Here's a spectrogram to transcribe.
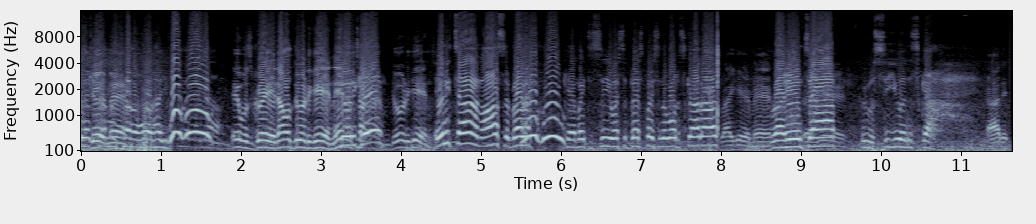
Look at that Good, camera man. tell the world how you feel right It was great. I'll do it again. Do it again? Do it again. Anytime, awesome, brother. Can't wait to see you. What's the best place in the world to skydive? Right here, man. Right here in Taft. here. We will see you in the sky. Got it.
